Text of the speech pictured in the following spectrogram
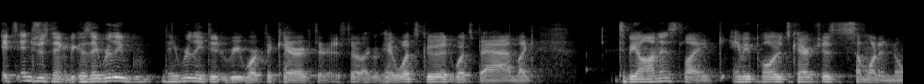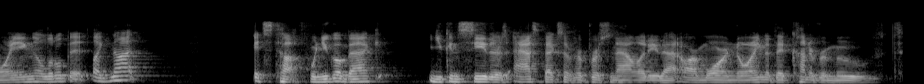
it's interesting because they really they really did rework the characters. They're like, okay, what's good, what's bad. Like, to be honest, like Amy Poehler's character is somewhat annoying a little bit. Like, not. It's tough when you go back. You can see there's aspects of her personality that are more annoying that they've kind of removed.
